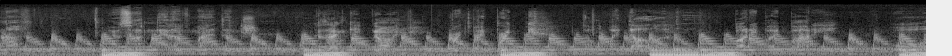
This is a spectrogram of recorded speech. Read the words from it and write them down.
enough. You suddenly have my attention. Because I can keep going. Brick by brick, dollar by dollar, body by body. Or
